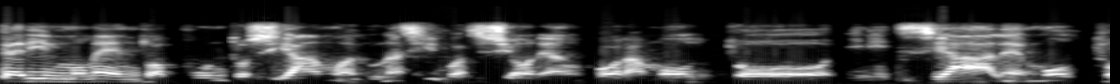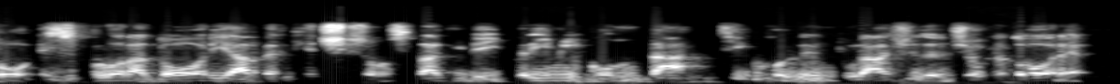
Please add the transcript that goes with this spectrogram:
Per il momento appunto siamo ad una situazione ancora molto iniziale, molto esploratoria perché ci sono stati dei primi contatti con l'entourage del giocatore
